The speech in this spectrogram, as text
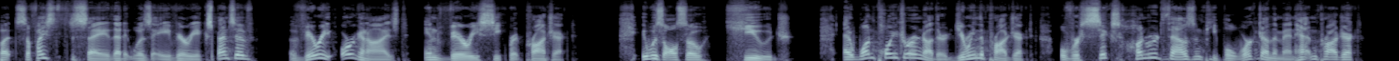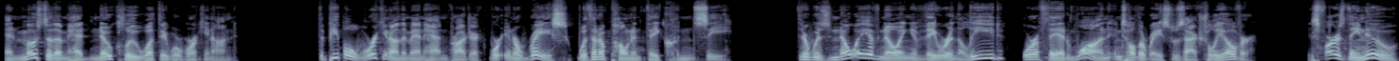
but suffice it to say that it was a very expensive, very organized, and very secret project. It was also huge. At one point or another during the project, over 600,000 people worked on the Manhattan Project, and most of them had no clue what they were working on. The people working on the Manhattan Project were in a race with an opponent they couldn't see. There was no way of knowing if they were in the lead or if they had won until the race was actually over. As far as they knew,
